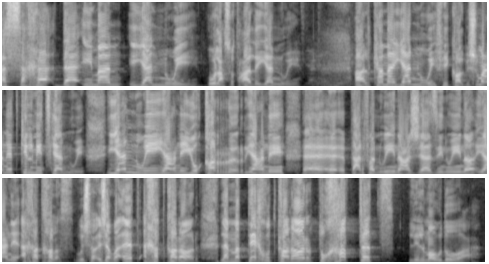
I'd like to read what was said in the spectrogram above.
السخاء دائما ينوي. قول على صوت عالي ينوي. قال كما ينوي في قلبي. شو معنات كلمة ينوي؟ ينوي يعني يقرر يعني آه، آه، بتعرفها نوينا عجاز نوينا؟ يعني أخذ خلص. وش اجى وقت أخذ قرار. لما بتاخد قرار تخطط للموضوع.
